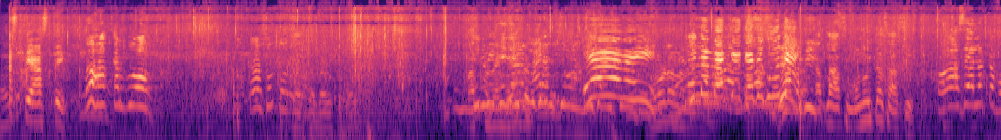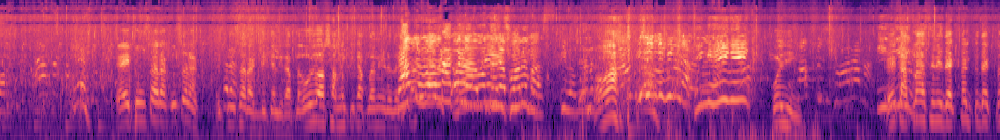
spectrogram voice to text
আস্তে আস্তে কাতলা আছে মনে হইতাছে আছে এই তো উষা রাখ উষা রাখ এই তুই স্যার একদিকে কালি কাতলা ওই ওর সামনে কি কাতলা নিয়ে কই হিং এই কাতলা আছে দেখতো একটু দেখতো।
